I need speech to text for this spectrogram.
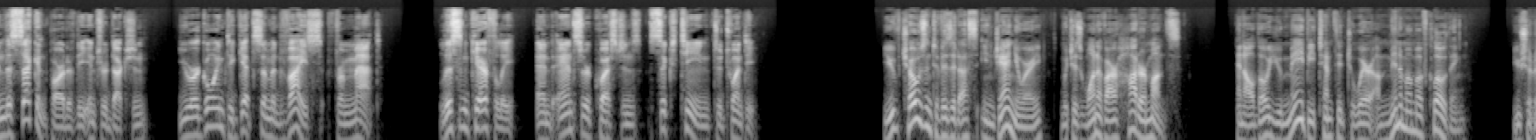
In the second part of the introduction, you are going to get some advice from Matt. Listen carefully and answer questions 16 to 20. You've chosen to visit us in January, which is one of our hotter months. And although you may be tempted to wear a minimum of clothing, you should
